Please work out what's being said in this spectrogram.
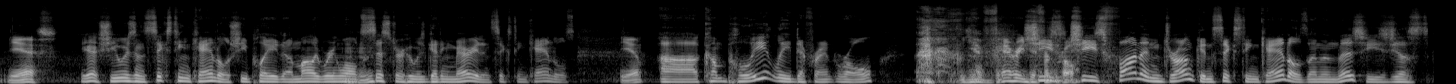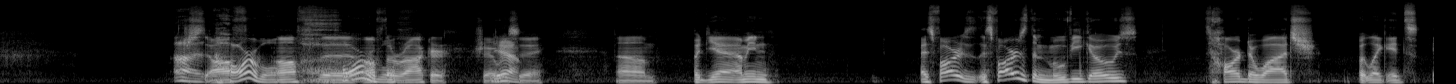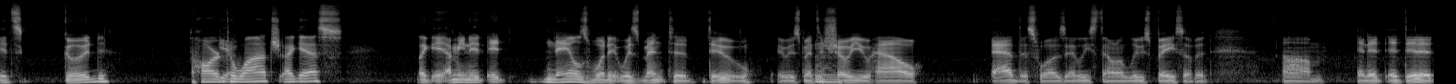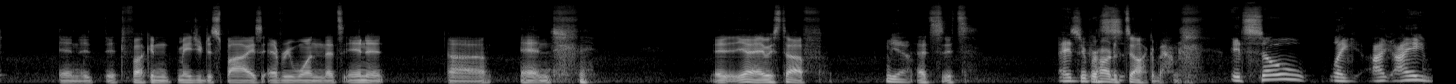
yes. Yeah, she was in Sixteen Candles. She played uh, Molly Ringwald's Mm-hmm. sister who was getting married in Sixteen Candles. Yep. Uh, completely different role. yeah. Very different She's role. she's fun and drunk in Sixteen Candles, and in this she's just, uh, Just off- horrible, Off the horrible. off the rocker, shall Yeah. we say? Um, but yeah, I mean, as far as as far as the movie goes, it's hard to watch, but like it's it's good, hard Yeah. to watch, I guess. Like it, I mean, it it nails what it was meant to do. It was meant to Mm-hmm. show you how bad this was, at least on a loose base of it. Um, and it it did it, and it it fucking made you despise everyone that's in it. Uh, and it, yeah, it was tough. yeah, That's it's It's- super hard to talk about. it's so like I, I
